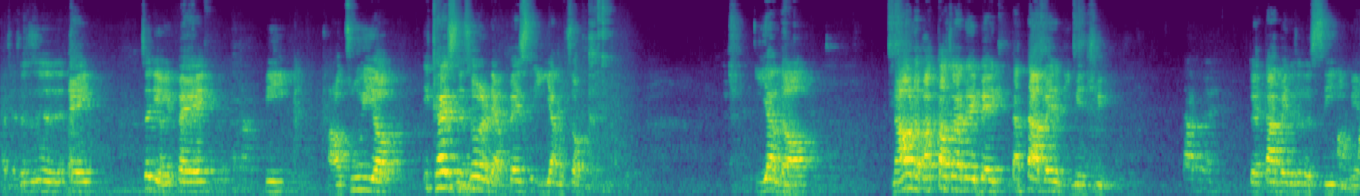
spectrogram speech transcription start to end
而且这是 A，这里有一杯 B。好，注意哦，一开始的时候的两杯是一样重的，一样的哦。然后呢，把它倒在那杯大大杯的里面去。大杯。对，大杯的这个 C 里面。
